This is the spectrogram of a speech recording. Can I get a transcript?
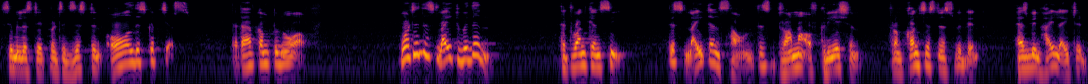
Similar statements exist in all the scriptures that I have come to know of. What is this light within that one can see? This light and sound, this drama of creation from consciousness within has been highlighted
